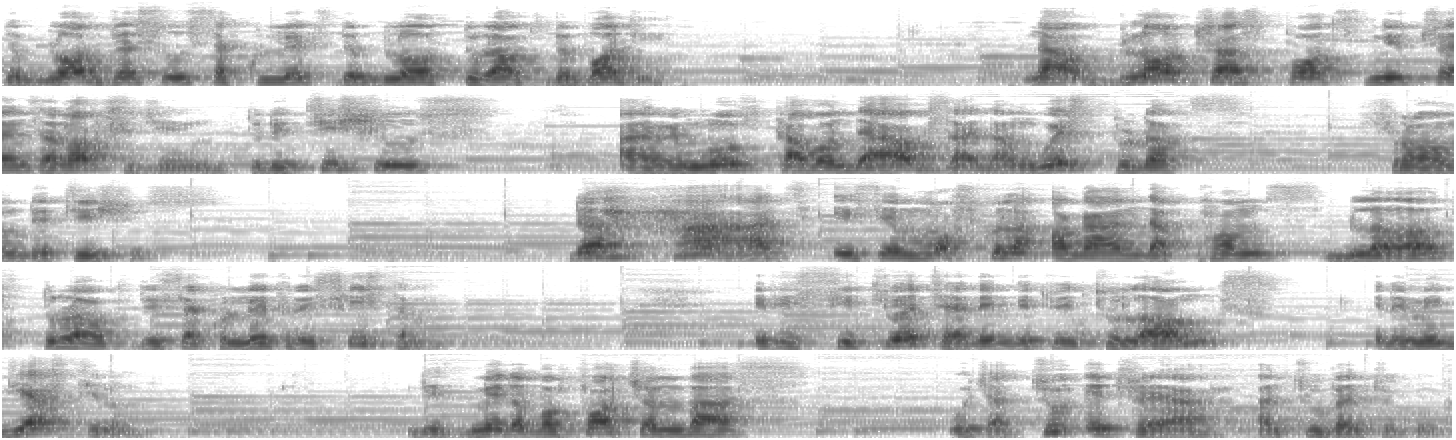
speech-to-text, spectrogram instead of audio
The blood vessels circulate the blood throughout the body. Now, blood transports nutrients and oxygen to the tissues and removes carbon dioxide and waste products from the tissues. The heart is a muscular organ that pumps blood throughout the circulatory system. It is situated in between two lungs in the mediastinum. It is made up of four chambers, which are two atria and two ventricles.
